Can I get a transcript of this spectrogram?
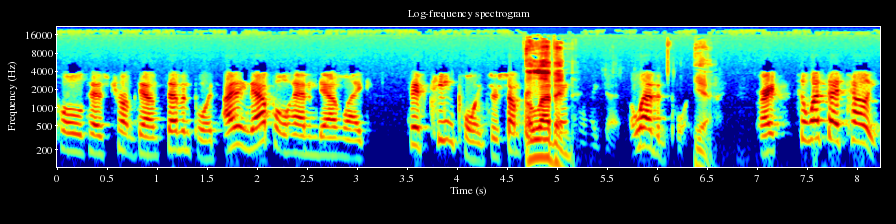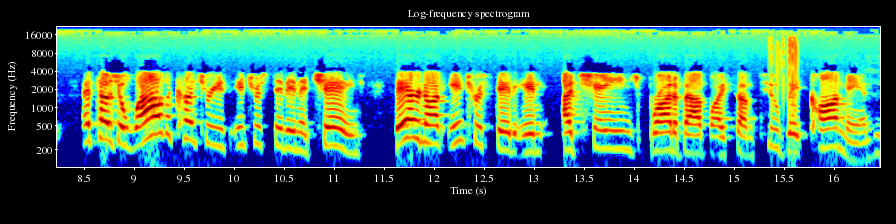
polls has Trump down seven points. I think that poll had him down like 15 points or something. 11. Like that. 11 points. Yeah. Right? So what's that tell you? That tells you while the country is interested in a change, they are not interested in a change brought about by some two bit con man who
